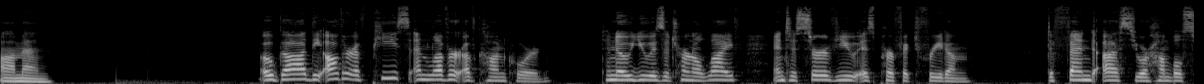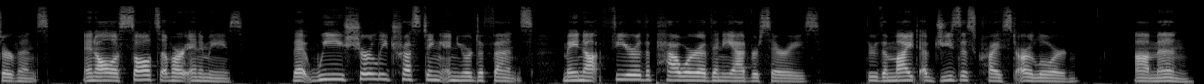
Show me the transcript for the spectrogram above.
Amen. O God, the author of peace and lover of concord, to know you is eternal life, and to serve you is perfect freedom. Defend us, your humble servants, in all assaults of our enemies that we, surely trusting in your defense, may not fear the power of any adversaries. Through the might of Jesus Christ our Lord. Amen.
